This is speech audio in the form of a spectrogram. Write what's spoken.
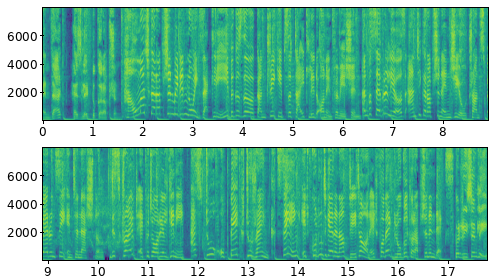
and that has led to corruption. How much corruption we didn't know exactly because the country keeps a tight lid on information. And for several years, anti corruption NGO Transparency International described Equatorial Guinea as too opaque to rank, saying it couldn't get enough data on it for their global corruption index. But recently,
